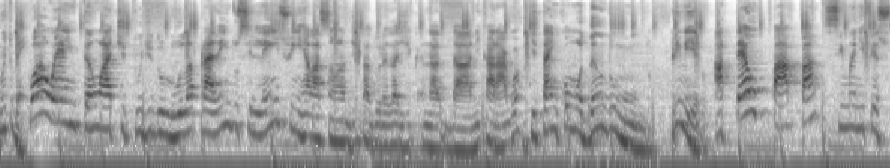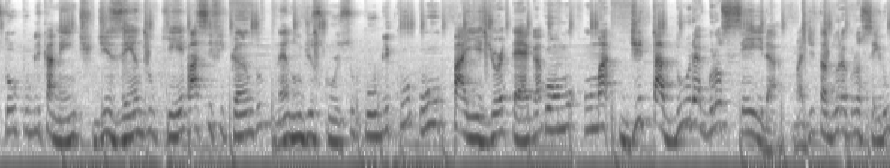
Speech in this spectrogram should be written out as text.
Muito bem, qual é então a atitude do Lula para além do silêncio em relação à ditadura da, da Nicarágua, que está incomodando do mundo. Primeiro, até o Papa se manifestou publicamente dizendo que, classificando, né, num discurso público, o país de Ortega como uma ditadura grosseira. Uma ditadura grosseira. O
